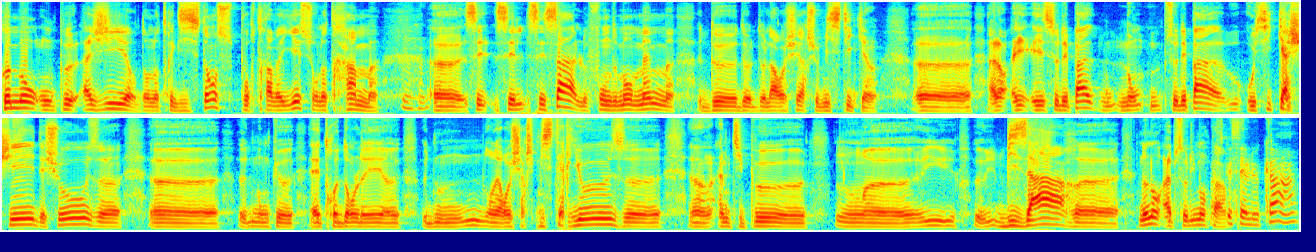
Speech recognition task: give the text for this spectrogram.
comment on peut agir dans notre existence pour travailler sur notre âme. Mhm. Euh, c'est ça le fondement même de, de, la recherche mystique. Hein. Euh, alors, et, ce n'est pas non, ce n'est pas aussi caché des choses. Euh, donc, être dans les dans les recherches mystérieuses, un, petit peu bizarre. non, non, absolument pas. Parce que c'est le cas. Hein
